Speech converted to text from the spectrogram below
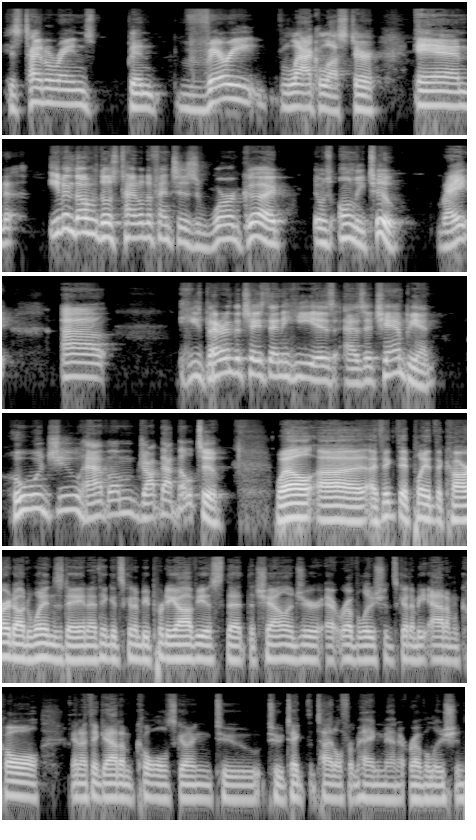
His title reign's been very lackluster, and even though those title defenses were good, it was only two, right? Uh he's better in the chase than he is as a champion. Who would you have him drop that belt to? Well, uh, I think they played the card on Wednesday, and I think it's going to be pretty obvious that the challenger at Revolution is going to be Adam Cole, and I think Adam Cole is going to to take the title from Hangman at Revolution.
